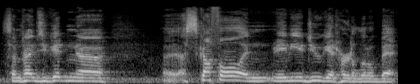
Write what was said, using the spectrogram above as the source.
Sometimes you get in a, a scuffle and maybe you do get hurt a little bit.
